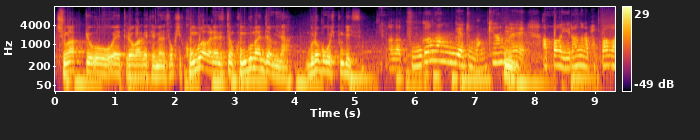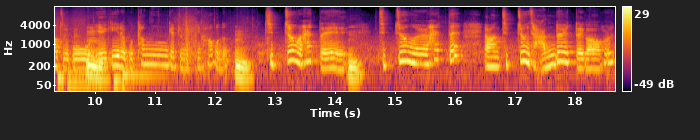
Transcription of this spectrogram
중학교에 들어가게 되면서 혹시 공부와 관련해서 좀 궁금한 점이나 물어보고 싶은 게 있어? 아 나 궁금한 게 좀 많긴 한데 아빠가 일하느라 바빠가지고 음. 얘기를 못한 게 좀 있긴 하거든. 음, 집중을 할 때 음. 집중을 할 때 약간 집중이 잘 안 될 때가 헐,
